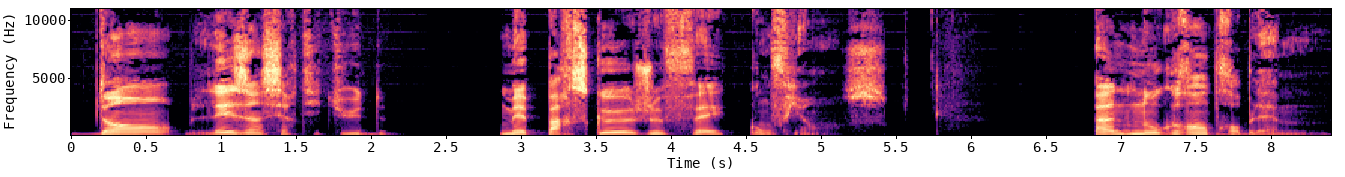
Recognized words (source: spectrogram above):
dans les incertitudes, mais parce que je fais confiance. Un de nos grands problèmes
